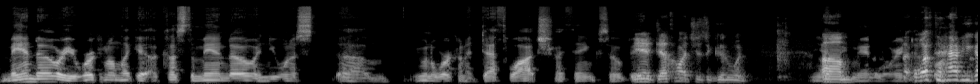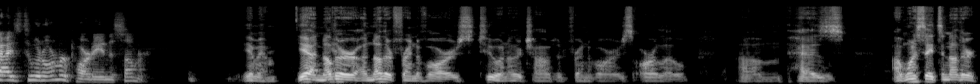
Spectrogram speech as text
Mando or you're working on like a, a custom Mando and you want to um you want to work on a Death Watch, I think. So big, yeah, Death um, Watch is a good one. yeah, um, Mandalorian. We'll have to have you guys to an armor party in the summer. Yeah, man. Yeah, another another friend of ours too, another childhood friend of ours, Arlo, um, has I want to say it's another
